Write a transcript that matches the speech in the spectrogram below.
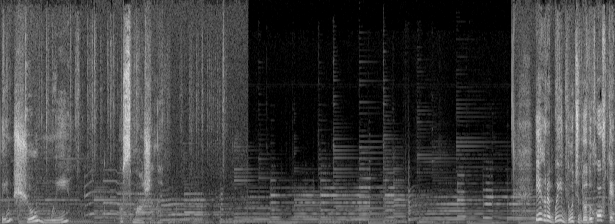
тим, що ми посмажили. І гриби йдуть до духовки.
